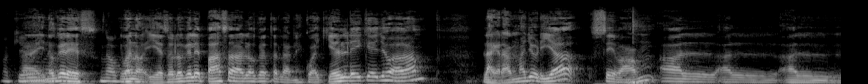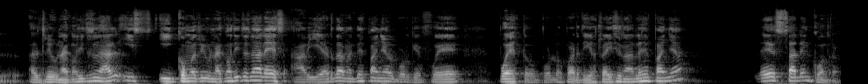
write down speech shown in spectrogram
no quiero Ahí no querés. No, claro. Bueno, y eso es lo que le pasa a los catalanes. Cualquier ley que ellos hagan, la gran mayoría se van al, al, al, al Tribunal Constitucional y, y como el Tribunal Constitucional es abiertamente español porque fue puesto por los partidos tradicionales de España, les sale en contra.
